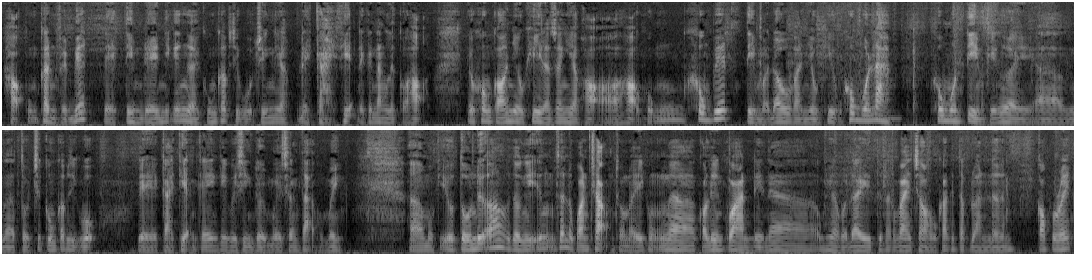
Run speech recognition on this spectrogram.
họ cũng cần phải biết để tìm đến những cái người cung cấp dịch vụ chuyên nghiệp để cải thiện được cái năng lực của họ nếu không có nhiều khi là doanh nghiệp họ họ cũng không biết tìm ở đâu và nhiều khi cũng không muốn làm không muốn tìm cái người uh, tổ chức cung cấp dịch vụ để cải thiện cái cái quy trình đổi mới sáng tạo của mình. À, một cái yếu tố nữa tôi nghĩ cũng rất là quan trọng trong đấy cũng uh, có liên quan đến uh, ông Hiệp ở đây tức là vai trò của các cái tập đoàn lớn corporate.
